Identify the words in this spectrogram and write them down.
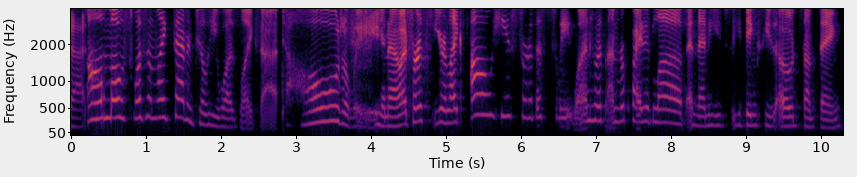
that. Almost wasn't like that until he was like that. Totally. you know at first you're like oh he's sort of the sweet one who has unrequited love and then he's he thinks he's owed something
